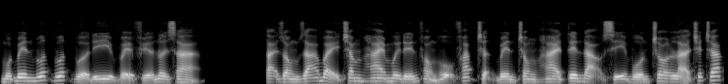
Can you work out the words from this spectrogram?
một bên vuốt vuốt vừa đi về phía nơi xa. Tại dòng giã 720 đến phòng hộ pháp trận bên trong hai tên đạo sĩ vốn cho là chết chắc,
